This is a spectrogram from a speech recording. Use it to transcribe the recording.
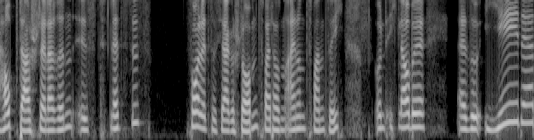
Hauptdarstellerin ist letztes, vorletztes Jahr gestorben, 2021. Und ich glaube, also jeder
